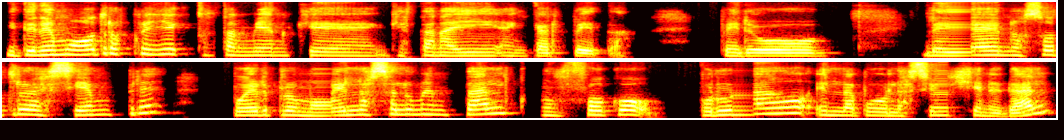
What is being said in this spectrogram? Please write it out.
Y tenemos otros proyectos también que, que están ahí en carpeta, pero la idea de nosotros es siempre poder promover la salud mental con foco, por un lado, en la población general,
